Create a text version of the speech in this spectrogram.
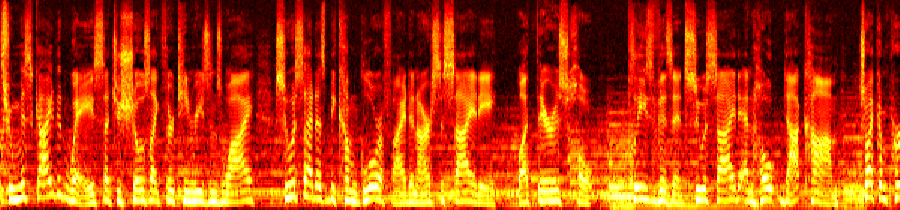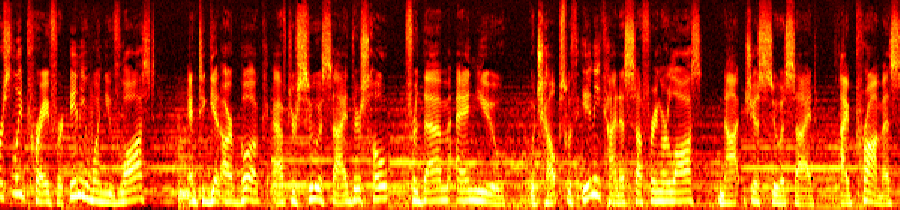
Through misguided ways, such as shows like 13 Reasons Why, suicide has become glorified in our society. But there is hope. Please visit suicideandhope.com so I can personally pray for anyone you've lost and to get our book, After Suicide, There's Hope for Them and You, which helps with any kind of suffering or loss, not just suicide. I promise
